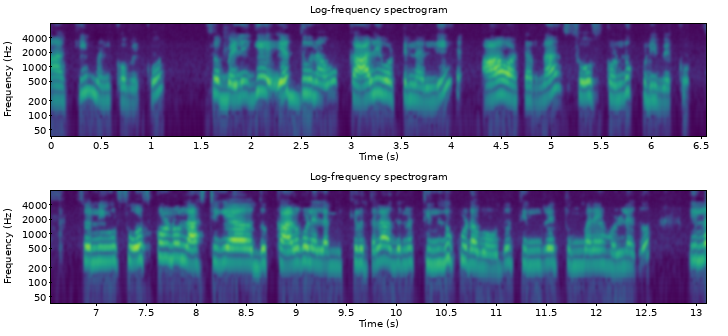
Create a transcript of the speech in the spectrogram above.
ಹಾಕಿ ಮನ್ಕೋಬೇಕು. ಸೊ ಬೆಳಿಗ್ಗೆ ಎದ್ದು ನಾವು ಖಾಲಿ ಹೊಟ್ಟಿನಲ್ಲಿ ಆ ವಾಟರ್ನ ಸೋಸ್ಕೊಂಡು ಕುಡಿಬೇಕು. ಸೊ ನೀವು ಸೋಸ್ಕೊಂಡು ಲಾಸ್ಟಿಗೆ ಅದು ಕಾಳುಗಳೆಲ್ಲ ಮಿಕ್ಕಿರುತ್ತಲ್ಲ, ಅದನ್ನ ತಿನ್ಲು ಕೂಡಬಹುದು ತಿಂದ್ರೆ ತುಂಬಾನೇ ಒಳ್ಳೇದು. ಇಲ್ಲ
